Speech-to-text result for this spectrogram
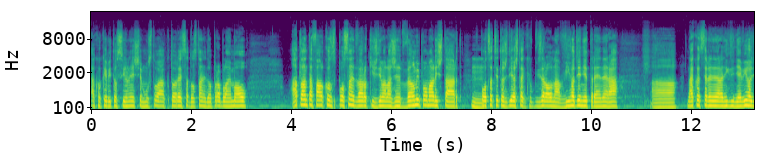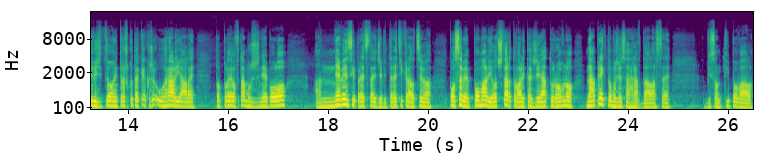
ako keby to silnejšie mužstvo a ktoré sa dostane do problémov. Atlanta Falcons posledné dva roky vždy mala že veľmi pomalý štart. Mm. V mhm. podstate to vždy až tak vyzeralo na vyhodenie trénera. A nakoniec trénera nikdy nevyhodili, že to oni trošku tak akože uhrali, ale to playoff tam už nebolo. A neviem si predstaviť, že by tretíkrát od seba po sebe pomaly odštartovali, takže ja tu rovno, napriek tomu, že sa hra v Dallase, by som typoval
